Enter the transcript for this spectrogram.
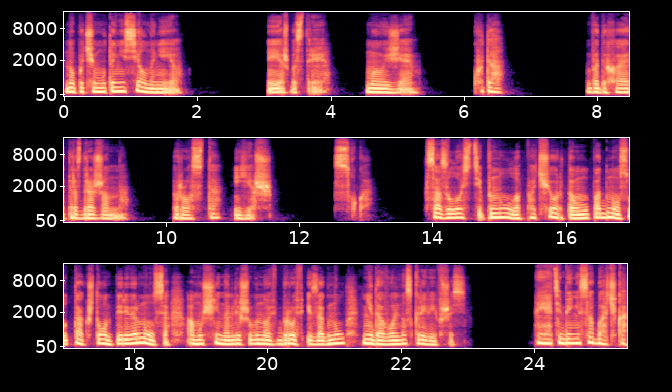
но почему-то не сел на нее. Ешь быстрее. Мы уезжаем. Куда? Выдыхает раздраженно. Просто ешь. Сука. Со злости пнула по чертовому подносу так, что он перевернулся, а мужчина лишь вновь бровь изогнул, недовольно скривившись. «Я тебе не собачка,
